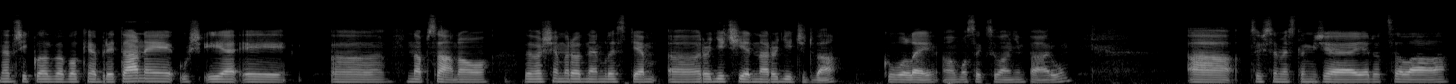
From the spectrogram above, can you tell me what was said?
Například ve Velké Británii už je i uh, napsáno ve vašem rodném listě uh, rodič 1, rodič 2 kvůli homosexuálním párům. A což si myslím, že je docela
